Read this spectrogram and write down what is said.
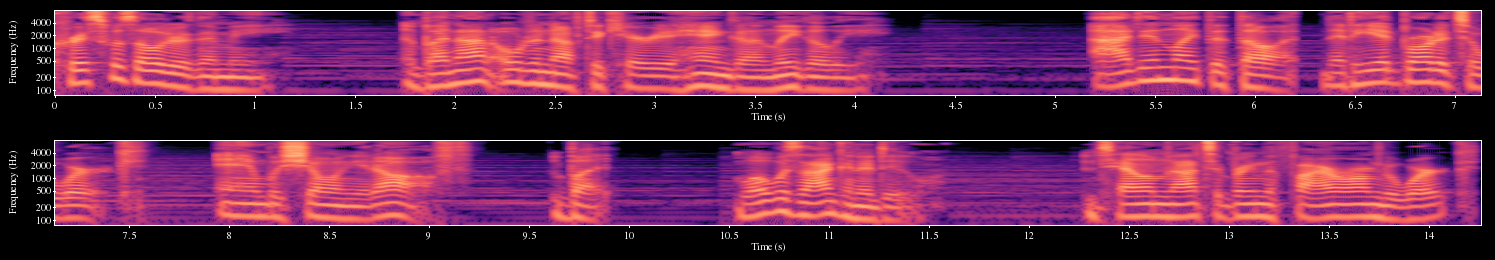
Chris was older than me, but not old enough to carry a handgun legally. I didn't like the thought that he had brought it to work and was showing it off, but what was I gonna do? Tell him not to bring the firearm to work?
